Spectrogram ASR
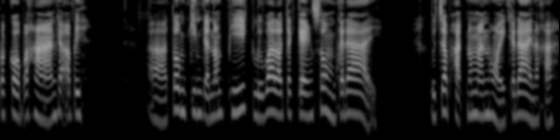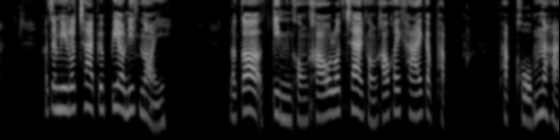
ประกอบอาหารค่ะเอาไป ต้มกินกับน้ำพริก หรือว่าเราจะแกงส้มก็ได้ หรือจะผัดน้ำมันหอยก็ได้นะคะ เขาจะมีรสชาติเปรี้ยวๆนิดหน่อย แล้วก็กลิ่นของเขารสชาติของเขาคล้าย ๆ กับผักผักโขมนะคะ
